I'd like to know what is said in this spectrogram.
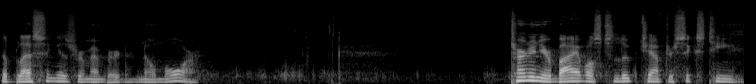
the blessing is remembered no more. Turn in your Bibles to Luke chapter 16.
